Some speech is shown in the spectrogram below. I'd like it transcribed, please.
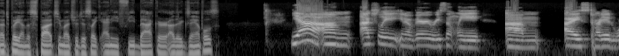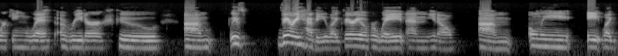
not to put you on the spot too much, but just like any feedback or other examples. Yeah, um, actually, you know, very recently, um, I started working with a reader who um, is very heavy, like very overweight, and you know, um, only ate like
